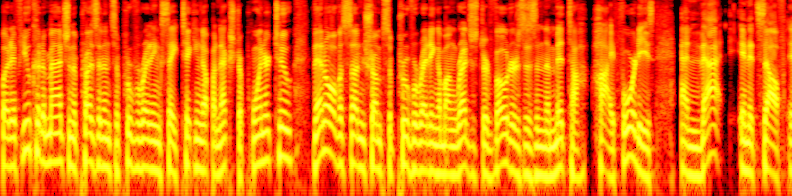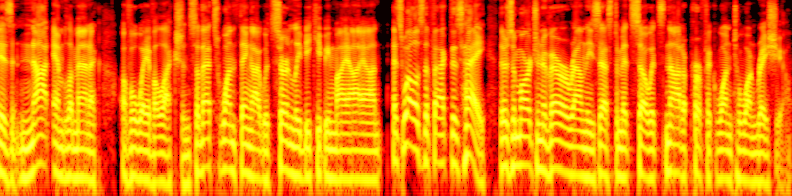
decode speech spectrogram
but if you could imagine the president's approval rating, say, ticking up an extra point or two. Then all of a sudden, Trump's approval rating among registered voters is in the mid to high 40s. And that in itself is not emblematic of a wave election. So that's one thing I would certainly be keeping my eye on, as well as the fact is, hey, there's a margin of error around these estimates, so it's not a perfect one to one ratio.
